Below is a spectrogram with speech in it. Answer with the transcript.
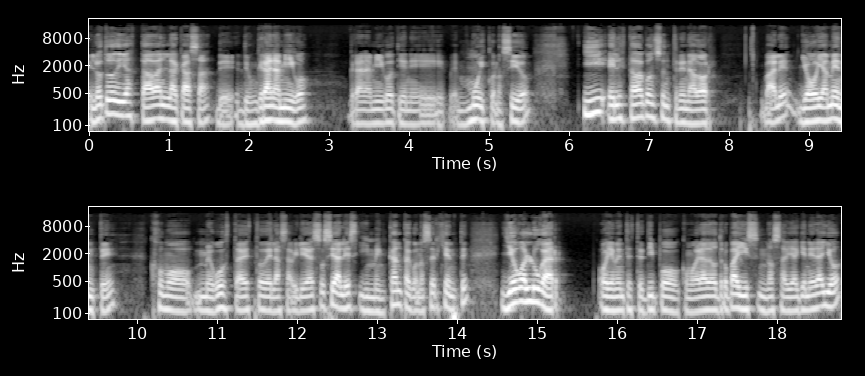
El otro día estaba en la casa de, un gran amigo, gran amigo, tiene muy conocido, y él estaba con su entrenador, ¿vale? Yo obviamente, como me gusta esto de las habilidades sociales y me encanta conocer gente, llego al lugar, obviamente este tipo, como era de otro país, no sabía quién era yo,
